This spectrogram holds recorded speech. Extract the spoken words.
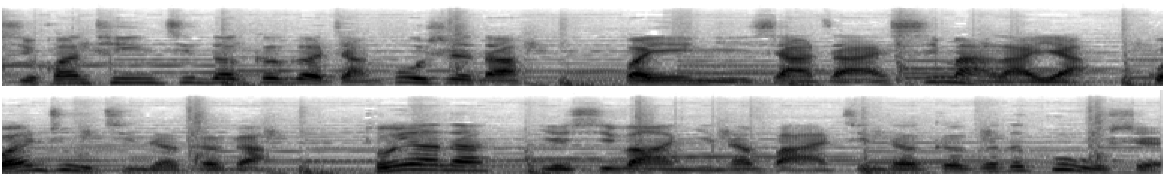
喜欢听金德哥哥讲故事的，欢迎你下载喜马拉雅，关注金德哥哥。同样呢，也希望你能把金德哥哥的故事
